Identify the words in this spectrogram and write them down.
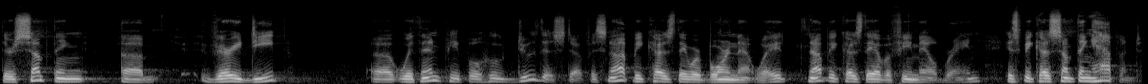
there's something um, very deep uh, within people who do this stuff. It's not because they were born that way, it's not because they have a female brain, it's because something happened.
